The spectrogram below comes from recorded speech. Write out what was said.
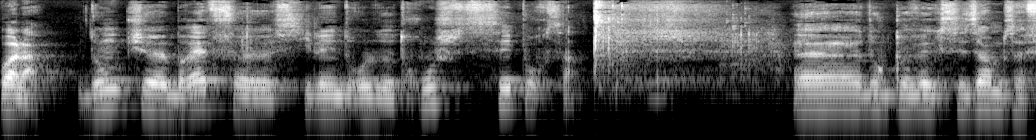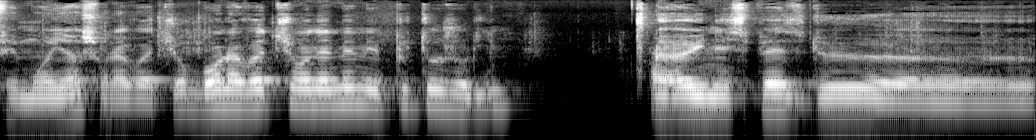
Voilà. Donc bref, s'il a une drôle de tronche, c'est pour ça. donc avec ces armes, ça fait moyen sur la voiture. Bon, la voiture en elle-même est plutôt jolie. Euh, une espèce de euh,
